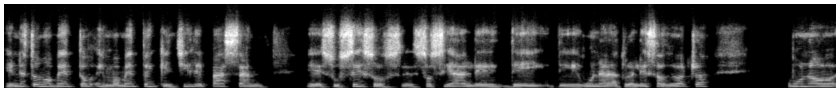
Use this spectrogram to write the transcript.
En estos momentos, en momentos en que en Chile pasan eh, sucesos eh, sociales de, de, una naturaleza o de otra, uno,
